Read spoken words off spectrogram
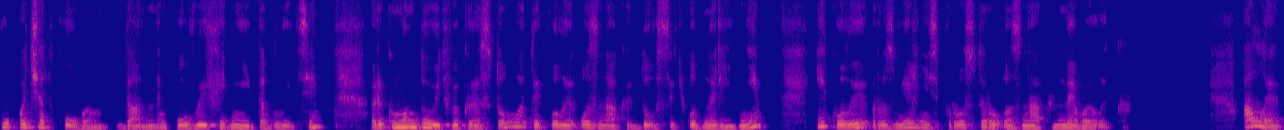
по початковим даним по вихідній таблиці рекомендують використовувати, коли ознаки досить однорідні і коли розмірність простору ознак невелика. Але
